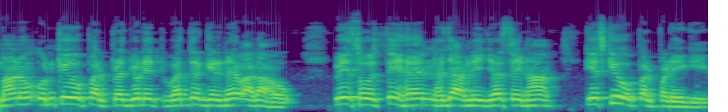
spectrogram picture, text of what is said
मानो उनके ऊपर प्रज्वलित वज्र गिरने वाला हो। वे सोचते हैं, न जाने यह सेना किसके ऊपर पड़ेगी।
